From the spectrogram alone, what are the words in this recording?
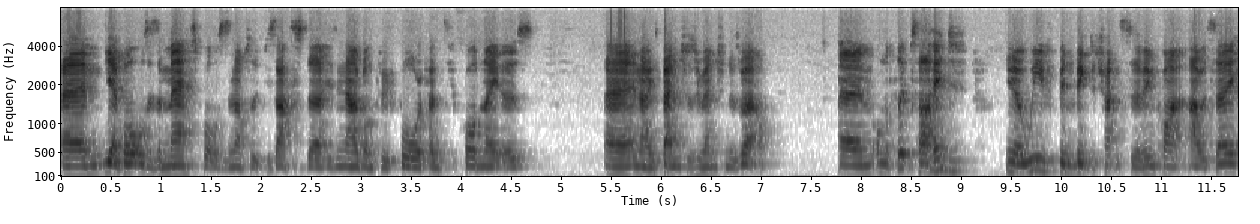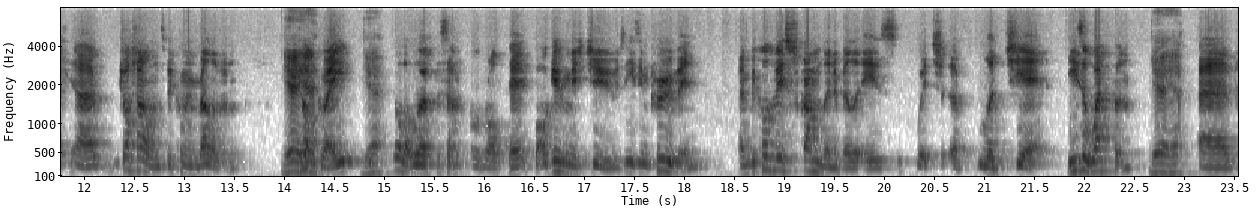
Um, yeah, Bortles is a mess. Bortles is an absolute disaster. He's now gone through four offensive coordinators, uh, and now he's bench, as we mentioned as well. Um, on the flip side, you know, we've been big detractors of him, quite, I would say. Uh, Josh Allen's becoming relevant. Yeah, he's yeah. not great. Yeah. Still not worth the seventh overall pick, but I'll give him his dues. He's improving, and because of his scrambling abilities, which are legit, he's a weapon. Yeah, yeah. Uh,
